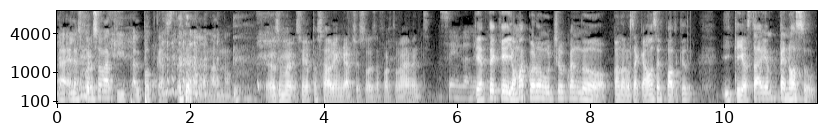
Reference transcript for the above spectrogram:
La- el esfuerzo va aquí, al podcast. Además, no. Pero sí me, sí me ha pasado bien gacho eso, desafortunadamente. Sí, la neta. Fíjate que yo me acuerdo mucho cuando, cuando lo sacamos el podcast y que yo estaba bien penoso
